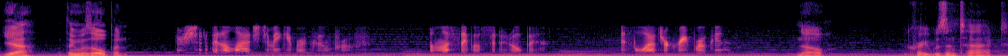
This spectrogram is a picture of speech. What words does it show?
What? No way. Yeah, the thing was open. There should have been a latch to make it raccoon proof. Unless they busted it open. Is the latch or crate broken? No, the crate was intact.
